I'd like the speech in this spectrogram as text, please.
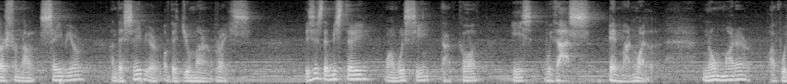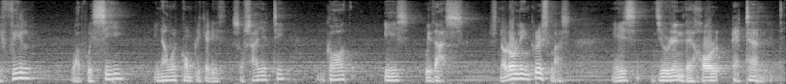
personal Savior and the Savior of the human race. This is the mystery when we see that God is with us, Emmanuel. No matter what we feel, what we see in our complicated society, God is with us. It's not only in Christmas, it's during the whole eternity.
